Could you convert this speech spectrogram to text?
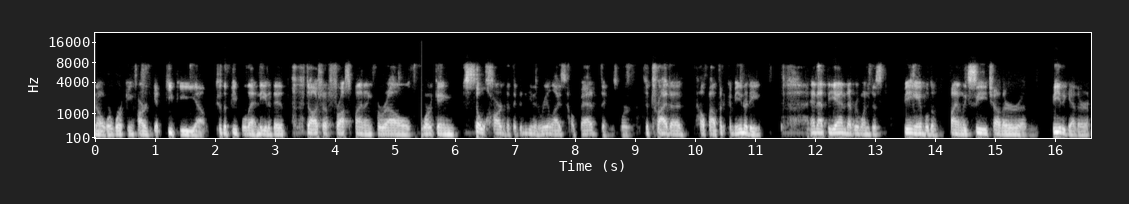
know, were working hard to get PPE out to the people that needed it. Dasha, Frostpine, and Corel working so hard that they didn't even realize how bad things were to try to help out their community. And at the end, everyone just being able to finally see each other and be together.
